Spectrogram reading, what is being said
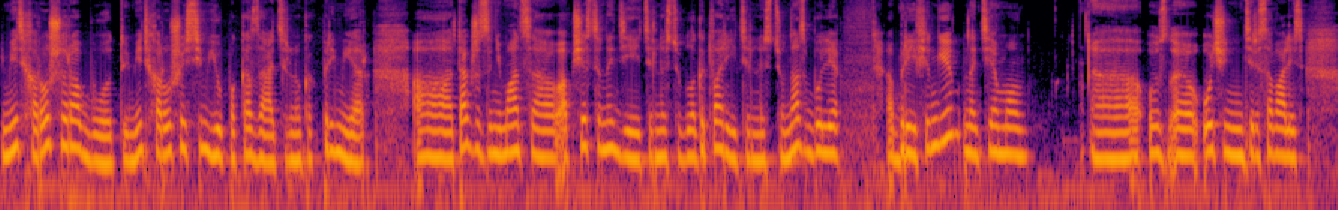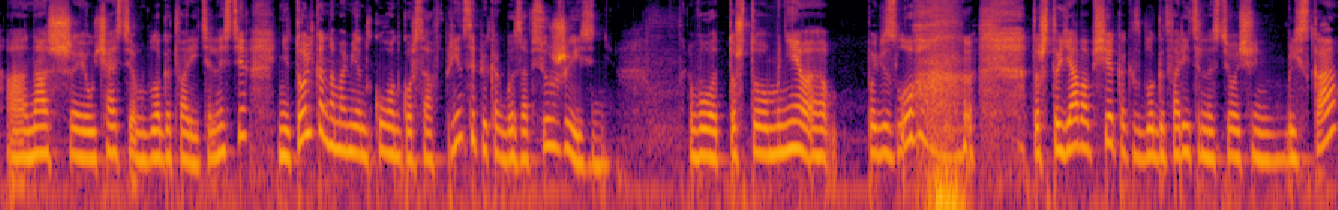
иметь хорошую работу, иметь хорошую семью показательную, как пример. А также заниматься общественной деятельностью, благотворительностью. У нас были а, брифинги на тему а, э, очень интересовались а, нашей участием в благотворительности не только на момент конкурса, а в принципе как бы за всю жизнь. Вот, то, что мне э, повезло, то, что я вообще как с благотворительностью очень близка,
